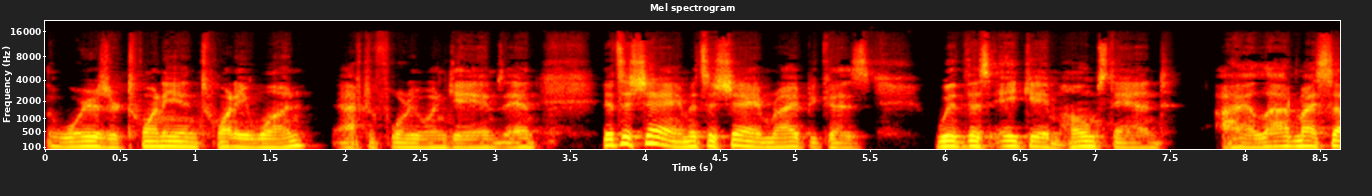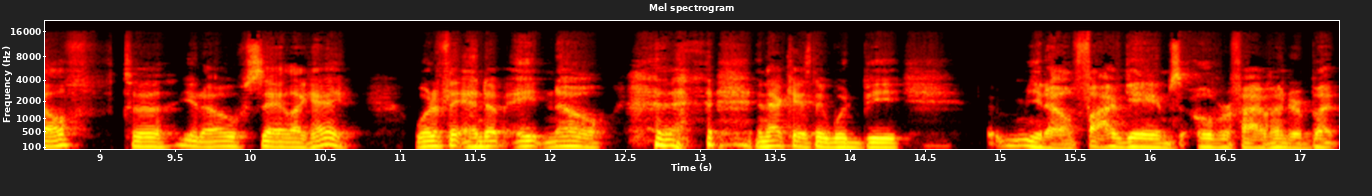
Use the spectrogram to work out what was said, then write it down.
the Warriors are 20 and 21 after 41 games. And it's a shame. It's a shame, right? Because with this eight game homestand, I allowed myself to, you know, say, like, hey, what if they end up 8 0? In that case, they would be, you know, five games over 500. But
